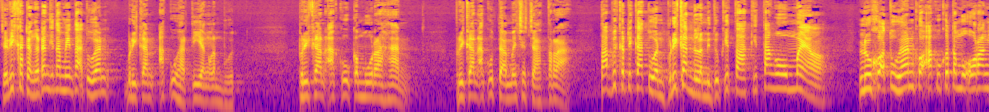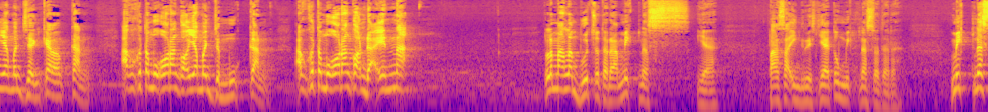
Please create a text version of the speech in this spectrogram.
Jadi kadang-kadang kita minta Tuhan berikan aku hati yang lembut. Berikan aku kemurahan. Berikan aku damai sejahtera. Tapi ketika Tuhan berikan dalam hidup kita, kita ngomel. Lu kok Tuhan kok aku ketemu orang yang menjengkelkan. Aku ketemu orang kok yang menjemukan. Aku ketemu orang kok ndak enak. Lemah lembut saudara, meekness. ya Bahasa Inggrisnya itu meekness saudara. Meekness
